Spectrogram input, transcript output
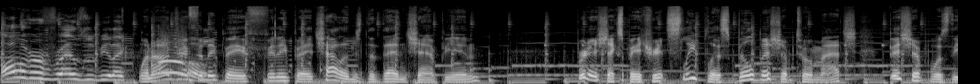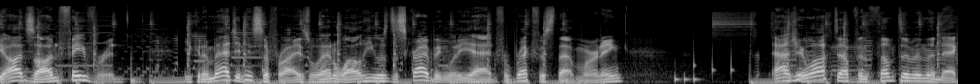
All of her friends would be like, When Andre "Oh." Felipe Felipe challenged the then champion, British expatriate Sleepless Bill Bishop to a match, Bishop was the odds-on favorite. You can imagine his surprise when, while he was describing what he had for breakfast that morning, Andre walked up and thumped him in the neck,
